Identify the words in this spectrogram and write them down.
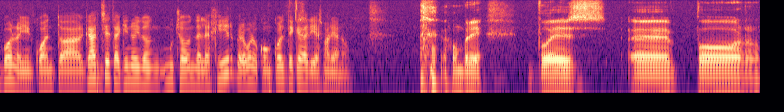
Bueno, y en cuanto a gadget, aquí no hay don- mucho donde elegir, pero bueno, ¿con cuál te quedarías, Mariano? Hombre, pues eh, por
